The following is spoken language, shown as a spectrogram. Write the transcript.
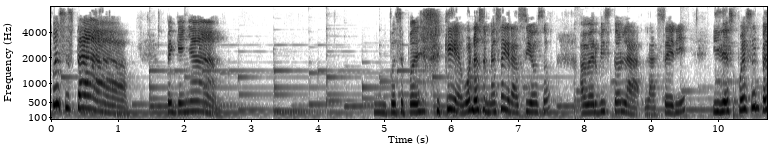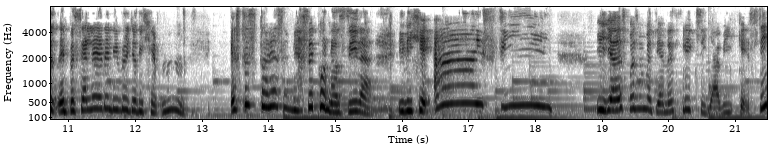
pues esta pequeña pues se puede decir que, bueno, se me hace gracioso haber visto la, serie y después empecé a leer el libro y yo dije, mmm, esta historia se me hace conocida y dije, ay, sí. Y ya después me metí a Netflix y ya vi que sí,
